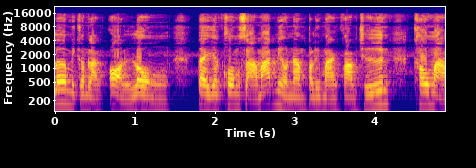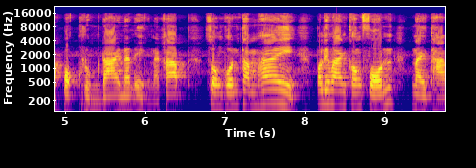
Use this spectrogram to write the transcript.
เริ่มมีกำลังอ่อนลง แต่ยังคงสามารถเหนี่ยวนำปริมาณความชื้นเข้ามาปกคลุมได้นั่นเองนะครับ ส่งผลทำให้ปริมาณของฝนในทาง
